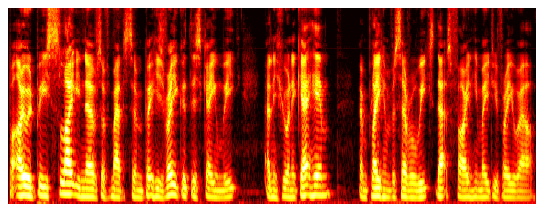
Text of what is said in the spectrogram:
But I would be slightly nervous of Maddison, but he's very good this game week. And if you want to get him, and play him for several weeks, that's fine. He may do very well.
